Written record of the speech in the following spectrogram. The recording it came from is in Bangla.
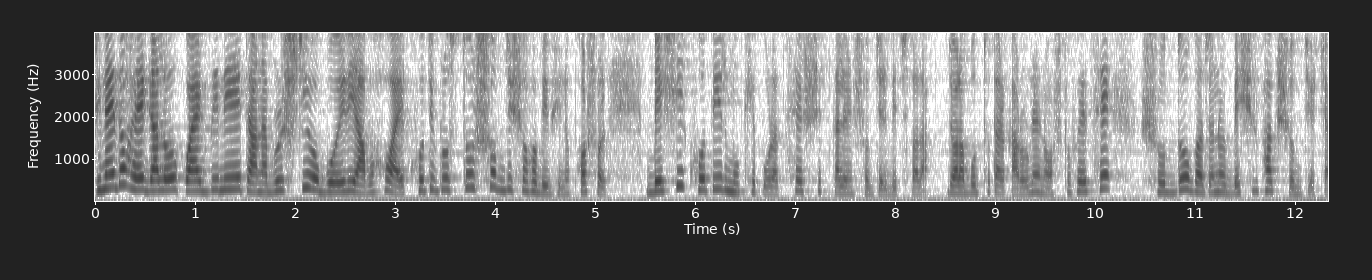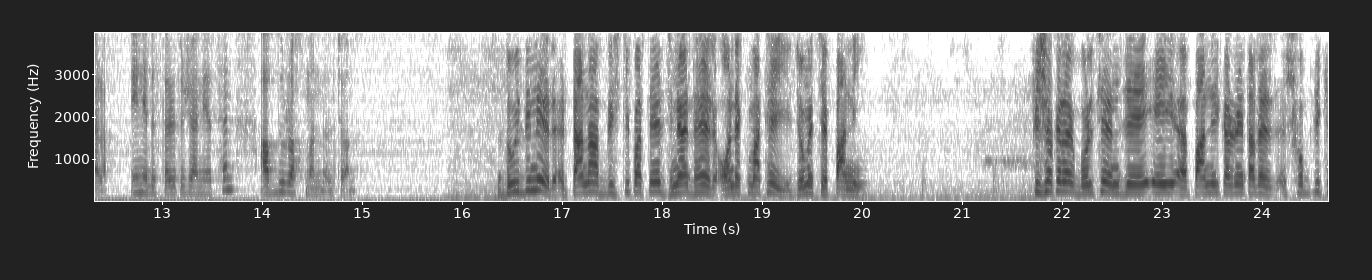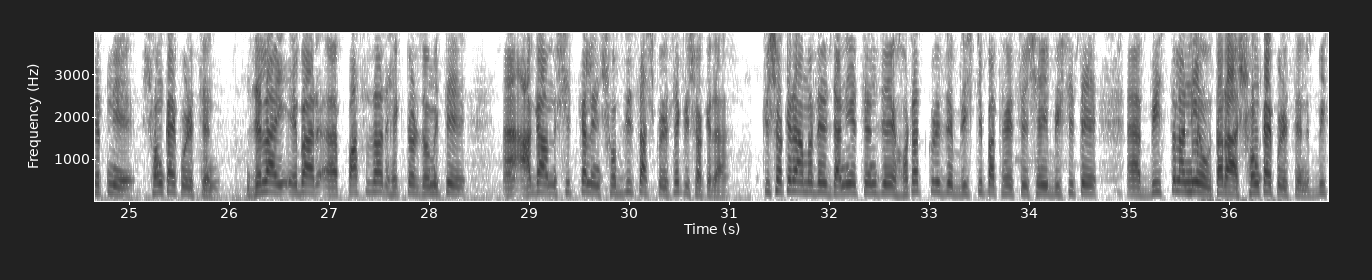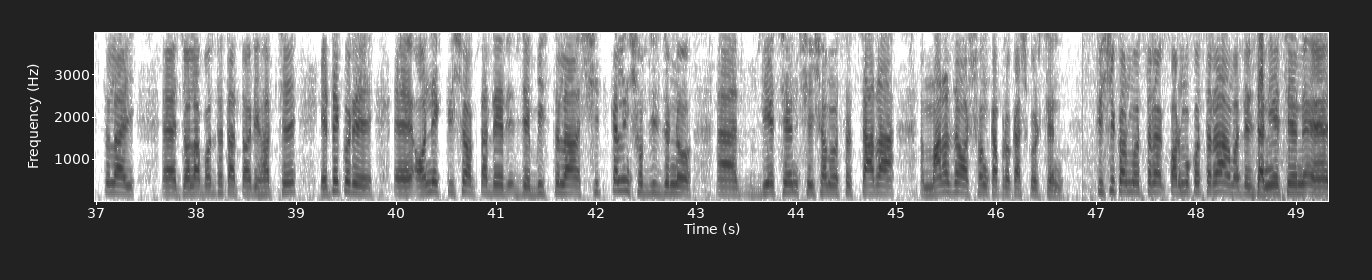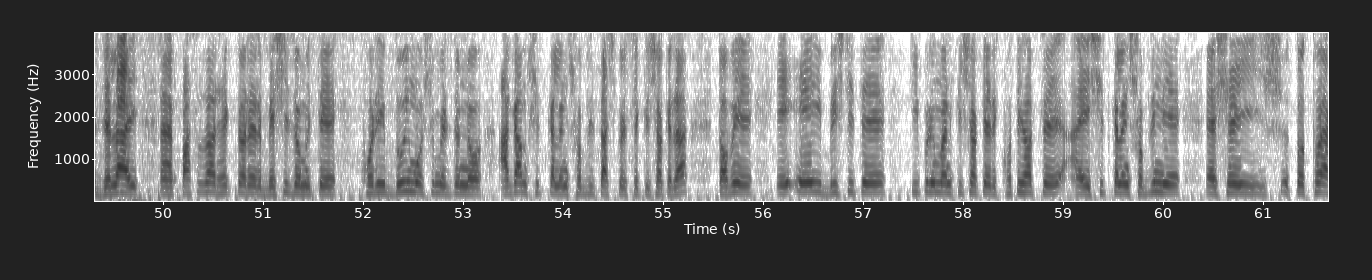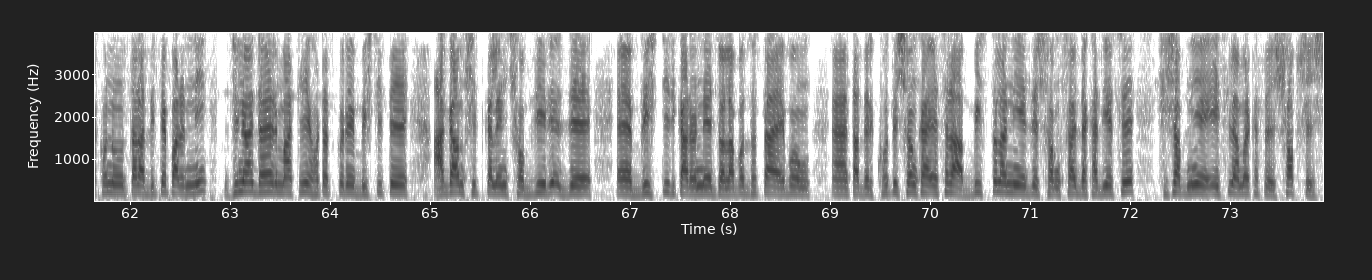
ঝিনাইদহ গেল কয়েকদিনে টানা বৃষ্টি ও বৈরী আবহাওয়ায় ক্ষতিগ্রস্ত সবজি সহ বিভিন্ন ফসল। বেশি ক্ষতির মুখে পড়েছে শীতকালীন সবজির বীজতলা। জলাবদ্ধতার কারণে নষ্ট হয়েছে সদ্য গজানো বেশিরভাগ সবজির চারা। এ নিয়ে বিস্তারিত জানিয়েছেন আব্দুর রহমান মেলচন। দুই দিনের টানা বৃষ্টিপাতে ঝিনাইদহের অনেক মাঠেই জমেছে পানি। কৃষকেরা বলছেন যে এই পানির কারণে তাদের সবজি ক্ষেত নিয়ে শঙ্কায় পড়েছেন। জেলায় এবার পাঁচ হাজার হেক্টর জমিতে আগাম শীতকালীন সবজি চাষ করেছে কৃষকেরা। কৃষকেরা আমাদের জানিয়েছেন যে হঠাৎ করে যে বৃষ্টিপাত হয়েছে, সেই বৃষ্টিতে বীজতলা নিয়েও তারা শঙ্কায় পড়েছেন। বীজতলায় জলাবদ্ধতা তৈরি হচ্ছে। এতে করে অনেক কৃষক তাদের যে বীজতলা শীতকালীন সবজির জন্য দিয়েছেন, সেই সমস্ত চারা মারা যাওয়ার শঙ্কা প্রকাশ করছেন। কৃষি কর্মকর্তারা কর্মকর্তারা আমাদের জানিয়েছেন জেলায় পাঁচ হাজার হেক্টরের বেশি জমিতে খরিফ দুই মৌসুমের জন্য আগাম শীতকালীন সবজি চাষ করেছে কৃষকেরা। তবে এই বৃষ্টিতে কী পরিমাণ কৃষকের ক্ষতি হচ্ছে, এই শীতকালীন সবজি নিয়ে সেই তথ্য এখনও তারা দিতে পারেননি। ঝিনাইদহের মাঠে হঠাৎ করে বৃষ্টিতে আগাম শীতকালীন সবজির যে বৃষ্টির কারণে জলাবদ্ধতা এবং তাদের ক্ষতির সংখ্যা, এছাড়া বীজতলা নিয়ে যে সংশয় দেখা দিয়েছে, সেসব নিয়ে এই ছিল আমার কাছে সবশেষ।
